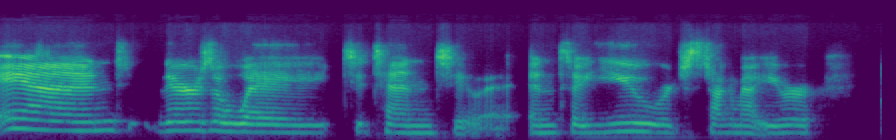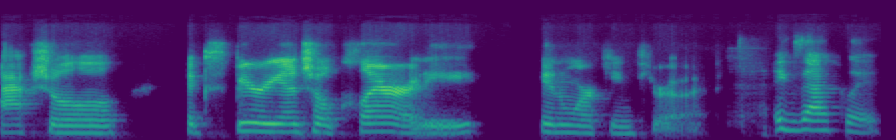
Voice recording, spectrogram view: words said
and there's a way to tend to it and so you were just talking about your actual experiential clarity in working through it exactly.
